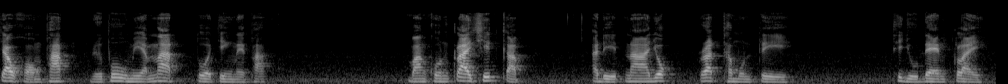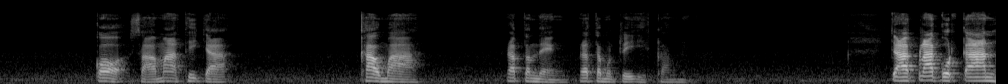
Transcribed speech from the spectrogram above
เจ้าของพักหรือผู้มีอำนาจตัวจริงในพัก บางคนใกล้ชิดกับอดีตนายกรัฐมนตรี ที่อยู่แดนไกล ก็สามารถที่จะเข้ามารับตำแหน่งรัฐมนตรีอีกครั้งหนึ่ง จากปรากฏการณ์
